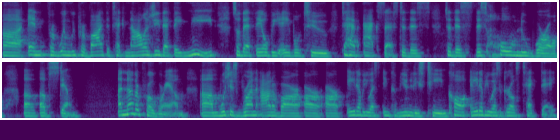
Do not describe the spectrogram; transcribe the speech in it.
Uh, and for when we provide the technology that they need so that they'll be able to to have access to this to this this whole new world of, of STEM. Another program, um, which is run out of our, our, our AWS in communities team called AWS Girls Tech Day.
